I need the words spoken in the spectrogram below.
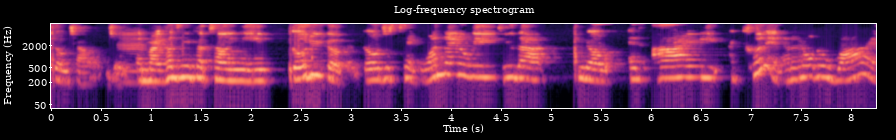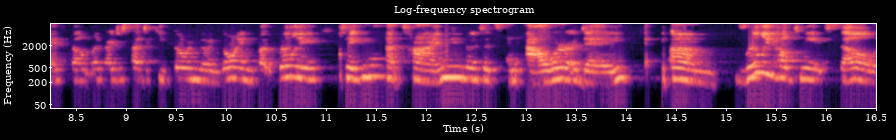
so challenging. Mm. And my husband kept telling me, go do yoga, go just take one night a week, do that you know, and I I couldn't, and I don't know why. I felt like I just had to keep going, going, going. But really, taking that time, even if it's an hour a day, um, really helped me excel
